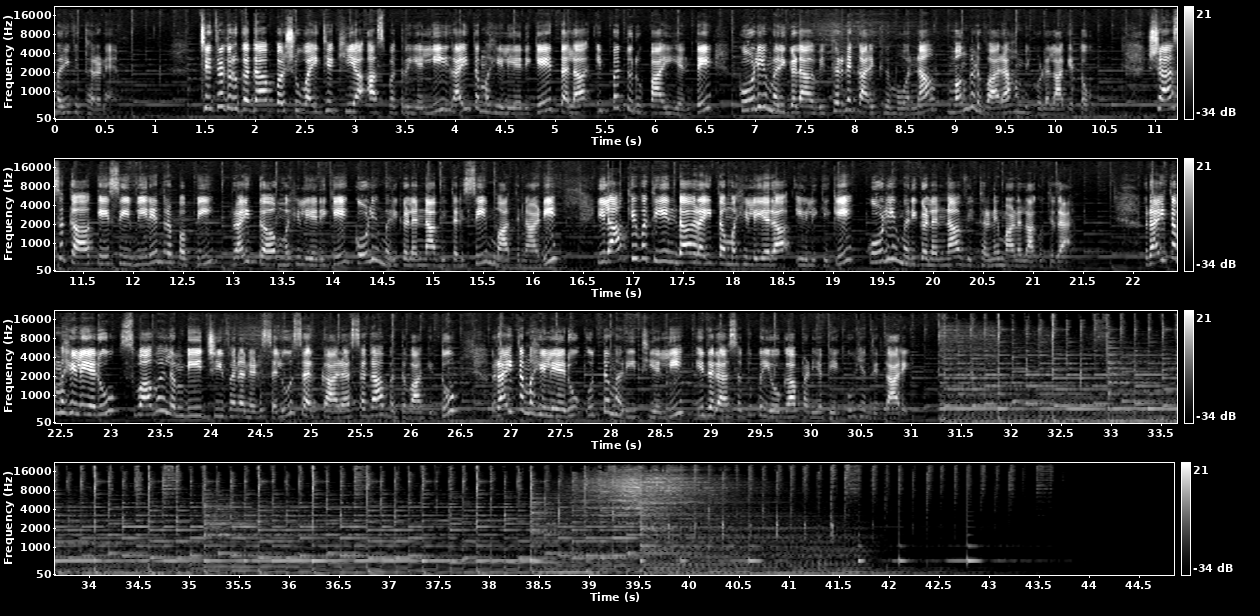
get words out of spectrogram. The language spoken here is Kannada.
ಮರಿ ವಿತರಣೆ. ಚಿತ್ರದುರ್ಗದ ಪಶು ವೈದ್ಯಕೀಯ ಆಸ್ಪತ್ರೆಯಲ್ಲಿ ರೈತ ಮಹಿಳೆಯರಿಗೆ ತಲಾ ಇಪ್ಪತ್ತು ರೂಪಾಯಿಯಂತೆ ಕೋಳಿ ಮರಿಗಳ ವಿತರಣೆ ಕಾರ್ಯಕ್ರಮವನ್ನು ಮಂಗಳವಾರ ಹಮ್ಮಿಕೊಳ್ಳಲಾಗಿತ್ತು. ಶಾಸಕ ಕೆಸಿ ವೀರೇಂದ್ರ ಪಪ್ಪಿ ರೈತ ಮಹಿಳೆಯರಿಗೆ ಕೋಳಿ ಮರಿಗಳನ್ನು ವಿತರಿಸಿ ಮಾತನಾಡಿ, ಇಲಾಖೆ ವತಿಯಿಂದ ರೈತ ಮಹಿಳೆಯರ ಏಳಿಗೆಗೆ ಕೋಳಿ ಮರಿಗಳನ್ನು ವಿತರಣೆ ಮಾಡಲಾಗುತ್ತಿದೆ. ರೈತ ಮಹಿಳೆಯರು ಸ್ವಾವಲಂಬಿ ಜೀವನ ನಡೆಸಲು ಸರ್ಕಾರ ಸದಾ ಬದ್ಧವಾಗಿದ್ದು, ರೈತ ಮಹಿಳೆಯರು ಉತ್ತಮ ರೀತಿಯಲ್ಲಿ ಇದರ ಸದುಪಯೋಗ ಪಡೆಯಬೇಕು ಎಂದಿದ್ದಾರೆ.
